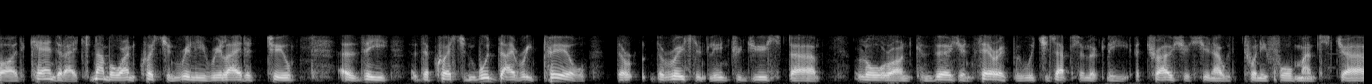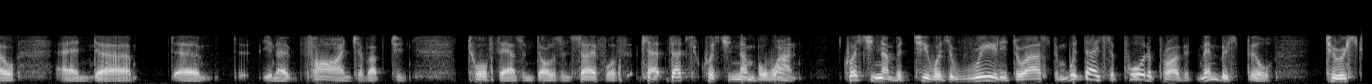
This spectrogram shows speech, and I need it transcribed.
by the candidates. Number one question really related to uh, the the question: Would they repeal the the recently introduced uh, law on conversion therapy, which is absolutely atrocious? You know, with 24 months jail and uh, uh you know fines of up to twelve thousand dollars and so forth. So that's question number one. Question number two was really to ask them: Would they support a private members bill to restrict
